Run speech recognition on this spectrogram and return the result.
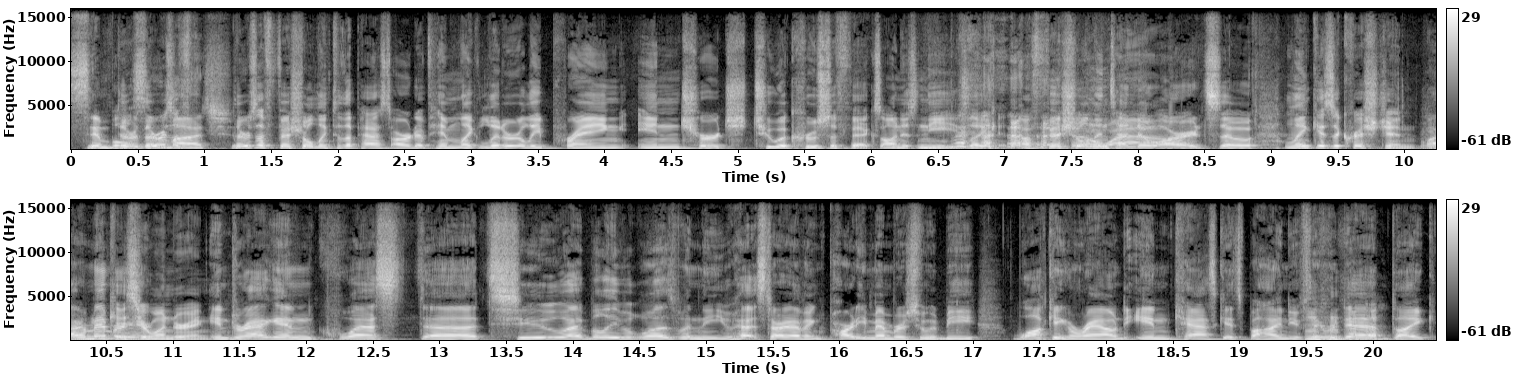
symbol There, so there is a- much. there's official link to the past art of him like literally praying in church to a crucifix on his knees, like official Oh, Nintendo wow. art. So Link is a Christian. Well, I remember in case you're wondering. in Dragon Quest uh, two, I believe it was when the, you ha- started having party members who would be walking around in caskets behind you if they were dead. Like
